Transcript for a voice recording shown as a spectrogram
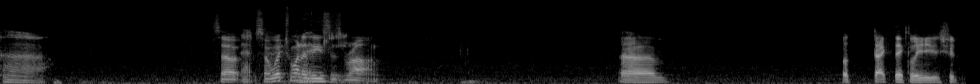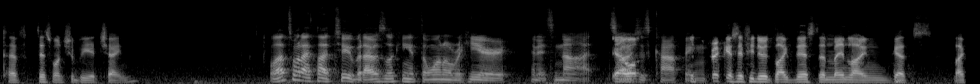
Uh, So, so which one of these is wrong? Um, but technically, you should have this one should be a chain. Well, that's what I thought too, but I was looking at the one over here, and it's not. So Yeah, I was well, just The copying. trick is if you do it like this, the main line gets like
